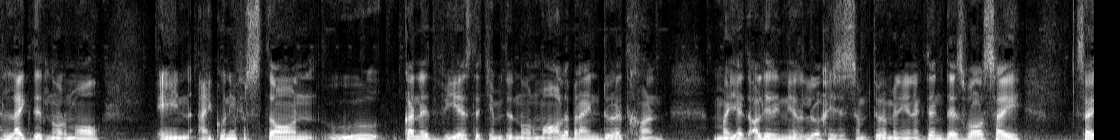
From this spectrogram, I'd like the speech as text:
lyk dit normaal. En hy kon nie verstaan hoe kan dit wees dat jy met 'n normale brein doodgaan maar jy het al hierdie neurologiese simptome nie en ek dink dis waar sy sy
